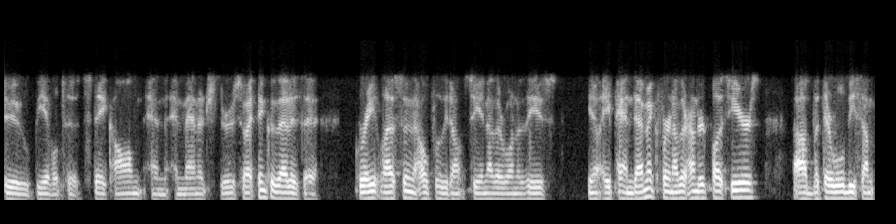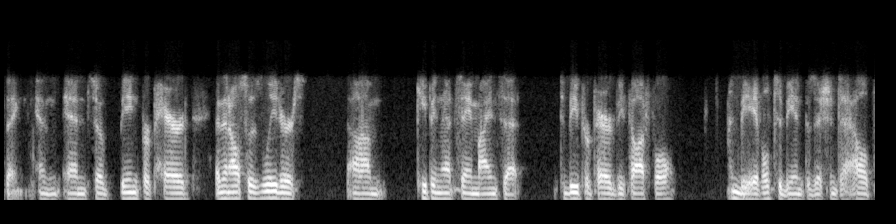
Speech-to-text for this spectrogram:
to be able to stay calm and, and manage through. So I think that that is a great lesson. Hopefully we don't see another one of these, you know, a pandemic for another hundred plus years, uh, but there will be something. And, and so being prepared and then also as leaders, um, keeping that same mindset to be prepared, be thoughtful, and be able to be in position to help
